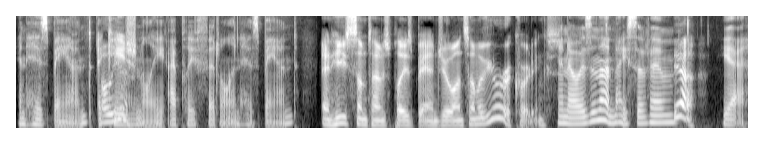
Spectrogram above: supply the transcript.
in his band. Oh, yeah. Occasionally, I play fiddle in his band. And he sometimes plays banjo on some of your recordings. I know, isn't that nice of him? Yeah. Yeah.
